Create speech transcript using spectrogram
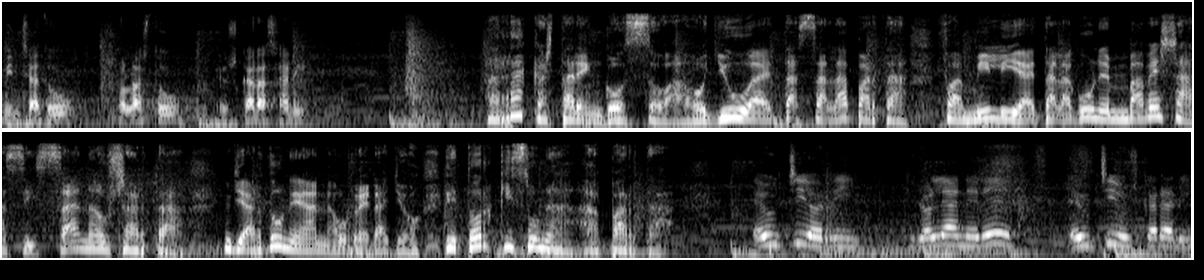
Mintzatu, solastu, euskarazari. Arrakastaren gozoa, oiua eta zalaparta, familia eta lagunen babesa zizan ausarta, jardunean aurrera jo, etorkizuna aparta. Eutxi horri, kirolean ere, eutxi euskarari.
